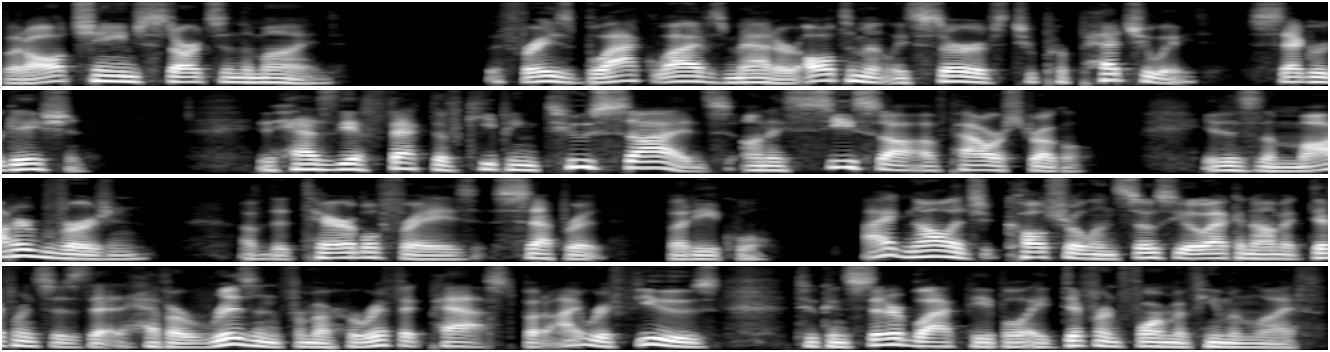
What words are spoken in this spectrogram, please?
but all change starts in the mind. The phrase Black Lives Matter ultimately serves to perpetuate segregation. It has the effect of keeping two sides on a seesaw of power struggle. It is the modern version of the terrible phrase separate but equal. I acknowledge cultural and socioeconomic differences that have arisen from a horrific past, but I refuse to consider black people a different form of human life.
